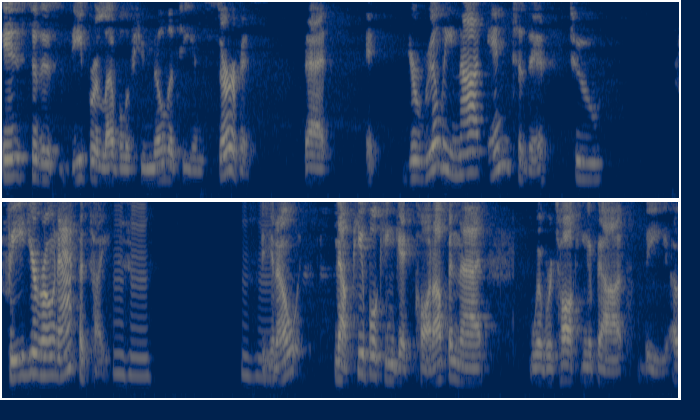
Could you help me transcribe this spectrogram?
is to this deeper level of humility and service that it, you're really not into this to feed your own appetites. Mm-hmm. Mm-hmm. You know, now people can get caught up in that where we're talking about the uh,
